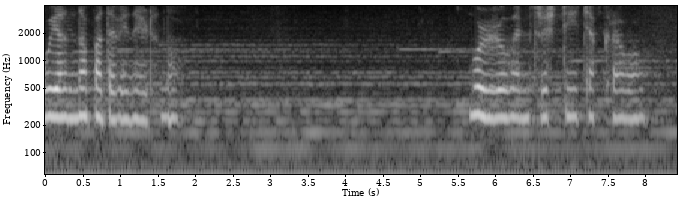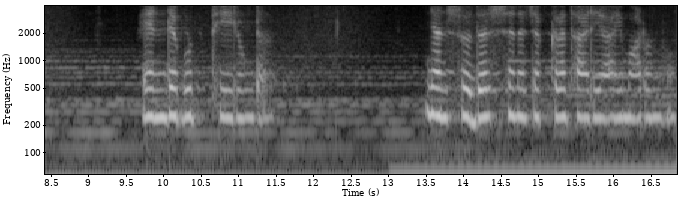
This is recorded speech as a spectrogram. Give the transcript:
ഉയർന്ന പദവി നേടുന്നു. മുഴുവൻ സൃഷ്ടിചക്രവും എന്റെ ബുദ്ധിയിലുണ്ട്. ഞാൻ സുദർശന ചക്രധാരിയായി മാറുന്നു.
